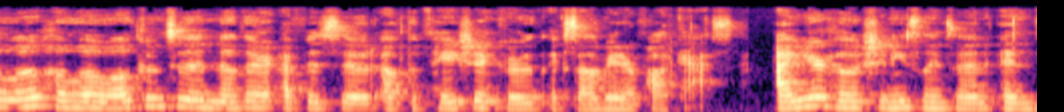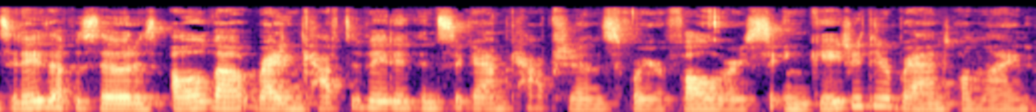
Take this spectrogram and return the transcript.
Hello, hello. Welcome to another episode of the Patient Growth Accelerator podcast. I'm your host, Shanice Linton, and today's episode is all about writing captivating Instagram captions for your followers to engage with your brand online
